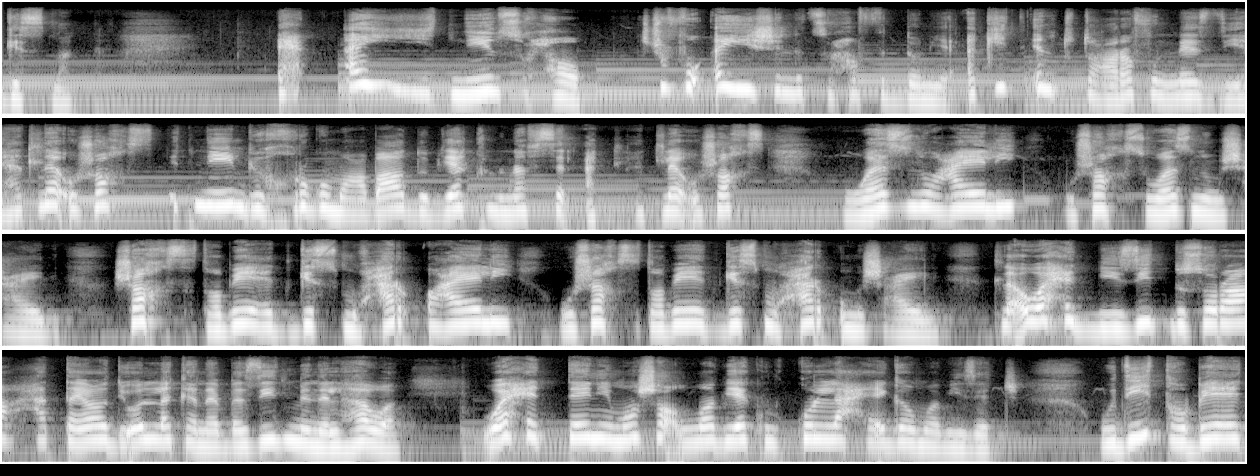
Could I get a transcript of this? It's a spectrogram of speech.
جسمك. أي اتنين صحاب شوفوا أي شلة صحاب في الدنيا. أكيد أنتوا تعرفوا الناس دي. هتلاقوا شخص اتنين بيخرجوا مع بعض وبياكلوا نفس الأكل. هتلاقوا شخص وزنه عالي وشخص وزنه مش عالي. شخص طبيعة جسمه حرقه عالي وشخص طبيعة جسمه حرقه مش عالي. تلاقوا واحد بيزيد بسرعة حتى يقعد يقول لك أنا بزيد من الهوا. واحد تاني ما شاء الله بياكل كل حاجة وما بيزيدش. ودي طبيعة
